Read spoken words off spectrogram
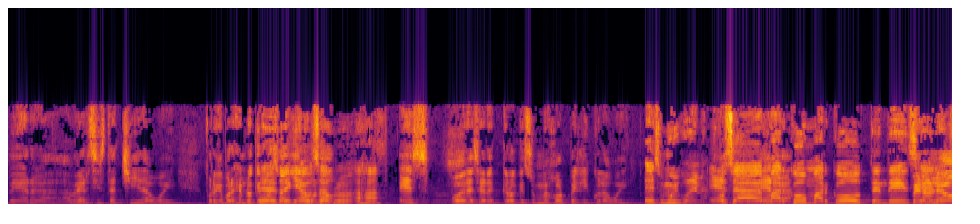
verga, a ver si está chida, güey. Porque, por ejemplo, ¿qué pasó ayer? causa Uno, pro- ajá. Es, podría ser, creo que su mejor película, güey. Es muy buena. Es o sea, marcó, marcó tendencia. Pero luego,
